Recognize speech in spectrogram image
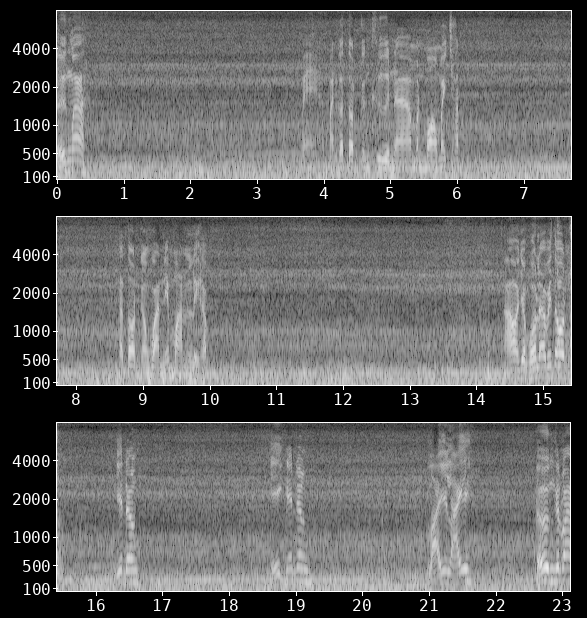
ดึงมา แหม มันก็ตอนกลางคืนนะ มันมองไม่ชัด ถ้าตอนกลางวันนี่มันเลยครับ เอาจะพ้นแล้วพี่ต้น นิดนึง อีกนิดนึง ไหลไหลดึงขึ้นมา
